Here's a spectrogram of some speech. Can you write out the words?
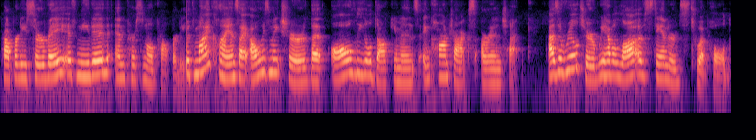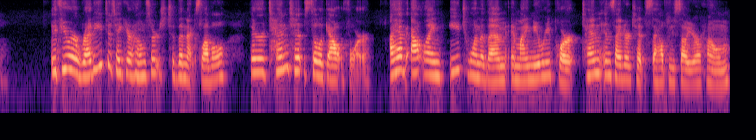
property survey if needed, and personal property. With my clients, I always make sure that all legal documents and contracts are in check. As a realtor, we have a lot of standards to uphold. If you are ready to take your home search to the next level, there are 10 tips to look out for. I have outlined each one of them in my new report, 10 Insider Tips to Help You Sell Your Home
